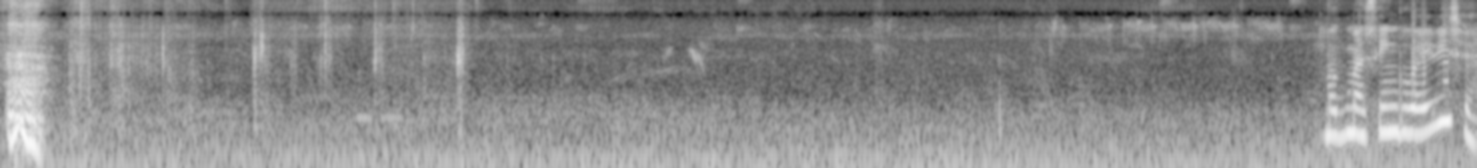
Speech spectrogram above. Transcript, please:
મગમાં સિંગુ આવી છે?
